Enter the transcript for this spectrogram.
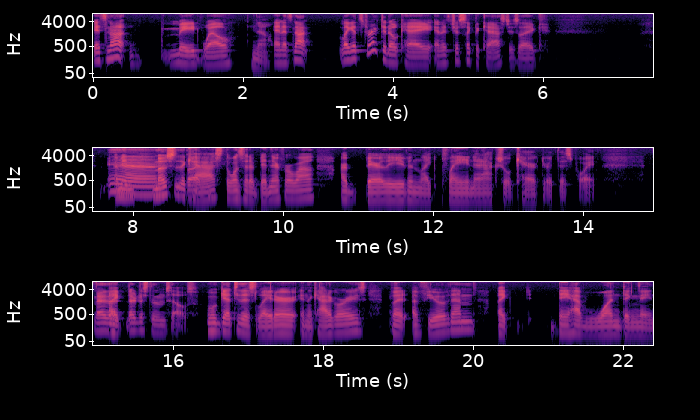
it's not made well, No. and it's not like it's directed okay, and it's just like the cast is like. I mean, eh, most of the but- cast, the ones that have been there for a while, are barely even like playing an actual character at this point. They're like- like they're just themselves. We'll get to this later in the categories, but a few of them, like, they have one thing they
